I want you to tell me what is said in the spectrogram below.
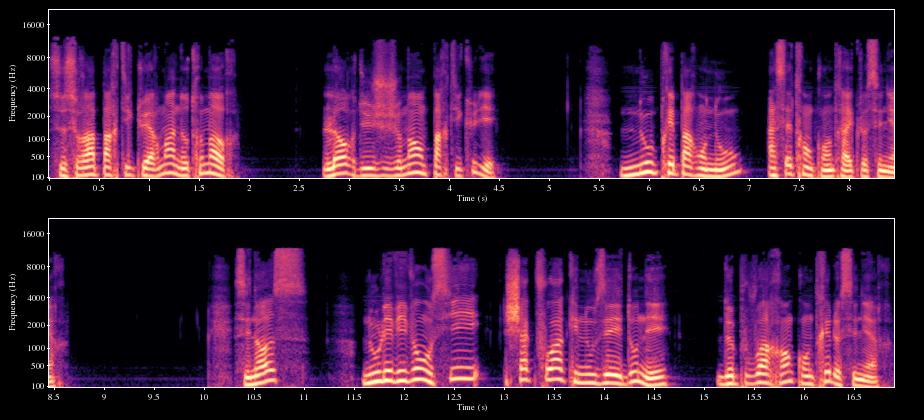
Ce sera particulièrement à notre mort, lors du jugement particulier. Nous préparons-nous à cette rencontre avec le Seigneur. Ces noces, nous les vivons aussi chaque fois qu'il nous est donné de pouvoir rencontrer le Seigneur.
